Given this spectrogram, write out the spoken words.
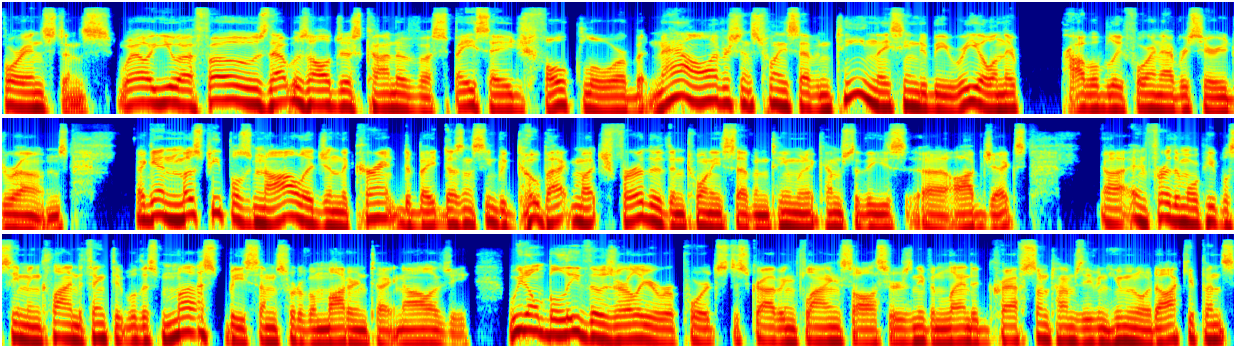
for instance, well, UFOs, that was all just kind of a space age folklore. But now, ever since 2017, they seem to be real and they're probably foreign adversary drones again, most people's knowledge in the current debate doesn't seem to go back much further than 2017 when it comes to these uh, objects. Uh, and furthermore, people seem inclined to think that, well, this must be some sort of a modern technology. We don't believe those earlier reports describing flying saucers and even landed craft, sometimes even humanoid occupants.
